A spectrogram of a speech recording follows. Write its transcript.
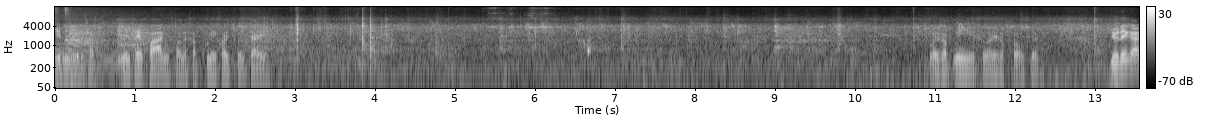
กินอยู่นะครับไม่ใช่ควานเขานะครับ ไม่ค่อยสนใจสวยครับนี่สวยครับสองเชือกอยู่ด้วยกัน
